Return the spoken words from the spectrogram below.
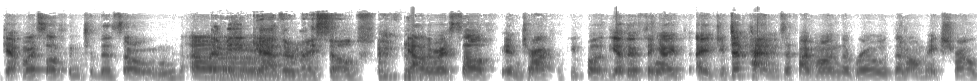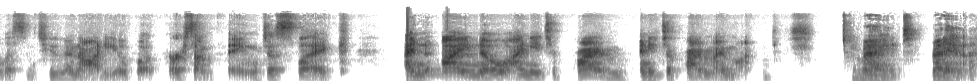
get myself into the zone. Um, Let me gather myself, gather myself, interact with people. The other thing I, I do depends. If I'm on the road, then I'll make sure I'll listen to an audiobook or something. Just like I I know I need to prime I need to prime my mind. Right, right. Yeah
